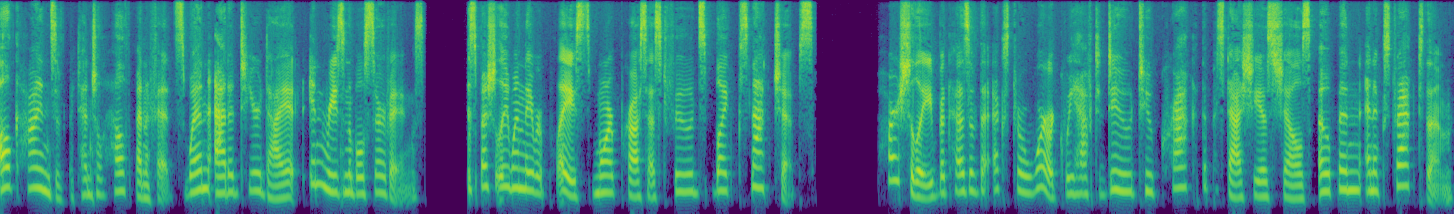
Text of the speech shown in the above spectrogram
all kinds of potential health benefits when added to your diet in reasonable servings, especially when they replace more processed foods like snack chips. Partially because of the extra work we have to do to crack the pistachios' shells open and extract them,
